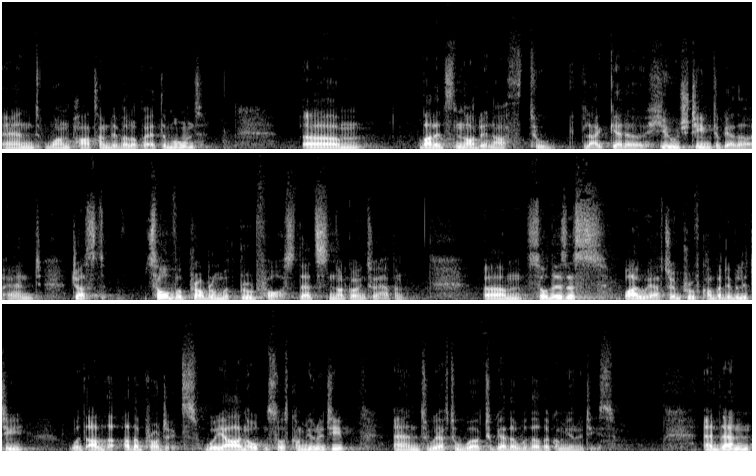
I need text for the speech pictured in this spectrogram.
and one part-time developer at the moment. Um, but it's not enough to like get a huge team together and just solve a problem with brute force. That's not going to happen. Um, so this is why we have to improve compatibility with other, other projects. We are an open source community, and we have to work together with other communities. And then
